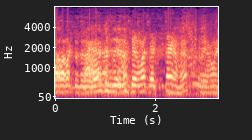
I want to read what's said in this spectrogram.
ভালো লাগতেছে হয়ে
